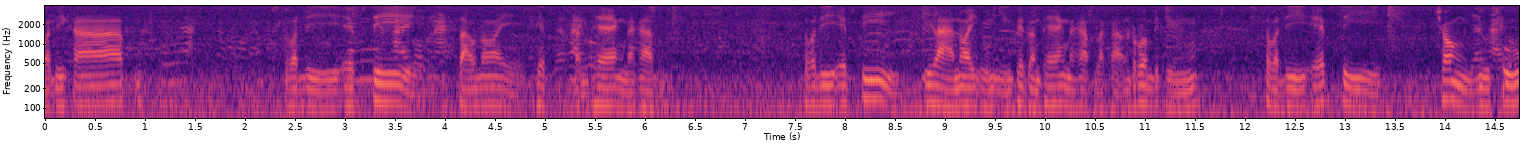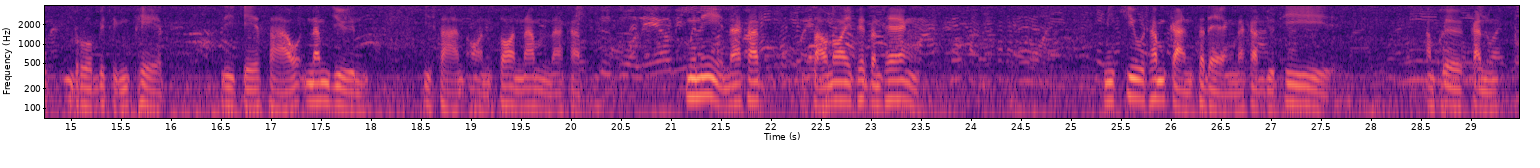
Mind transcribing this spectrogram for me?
วัสดีครับ สวัสดี FC สาวน้อยเพชรบันแพงนะครับ สวัสดี FC อีลาน้อยอุ๋งอิงเพชรบันแพงนะครับ แล้วก็รวมไปถึงสวัสดี FC ช่อง YouTube รวมไปถึงเพจดีเจสาวน้ำยืนอีสานอ่อนซ่อนน้ำนะครับเมื่อนี้นะครับ สาวน้อยเพชรบันแพงมีคิวทำการแสดงนะครับอยู่ที่ อำเภอกันท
